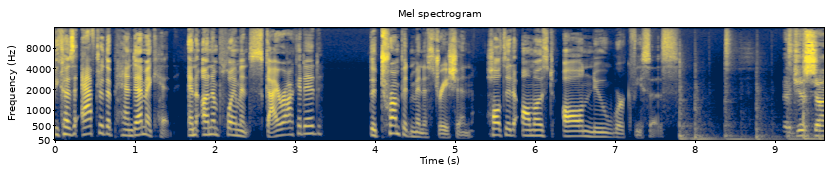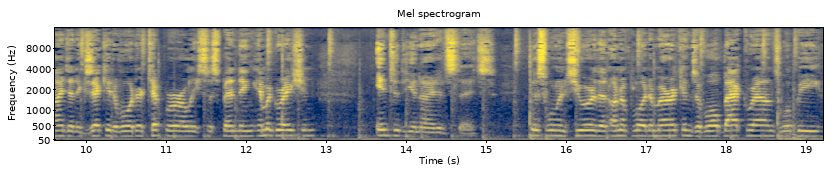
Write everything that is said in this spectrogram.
Because after the pandemic hit and unemployment skyrocketed, the Trump administration halted almost all new work visas. I've just signed an executive order temporarily suspending immigration into the United States. This will ensure that unemployed Americans of all backgrounds will be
